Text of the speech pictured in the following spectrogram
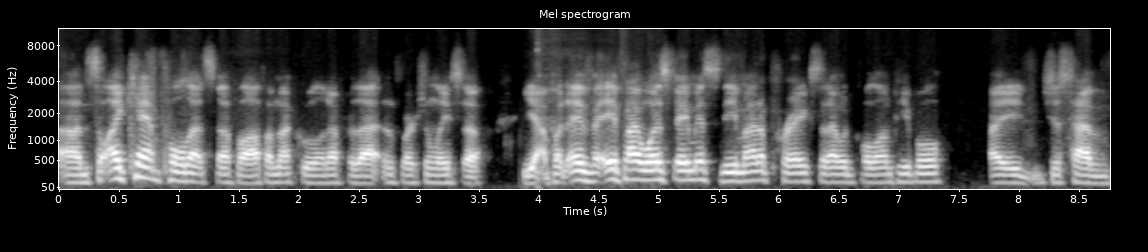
Um, so I can't pull that stuff off. I'm not cool enough for that, unfortunately. So yeah, but if if I was famous, the amount of pranks that I would pull on people, I just have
